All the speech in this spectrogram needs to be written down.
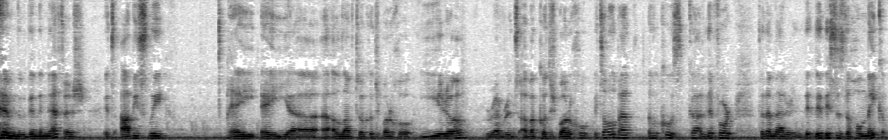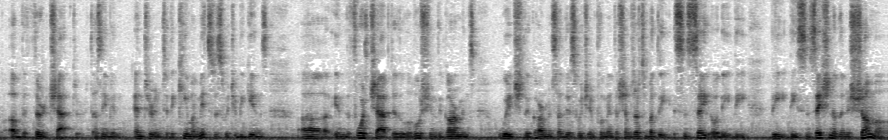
within the nefesh, it's obviously a a, uh, a love to a Kodesh Baruch Hu, yira, reverence of a Kodesh Baruch Hu. It's all about Elokus, God. Therefore, for that matter, this is the whole makeup of the third chapter. It doesn't even enter into the Kima Mitzvahs, which begins uh, in the fourth chapter, the Levushim, the garments, which the garments are this which implement Hashem's Ratzon. But the sensa- or the, the, the, the sensation of the neshama,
